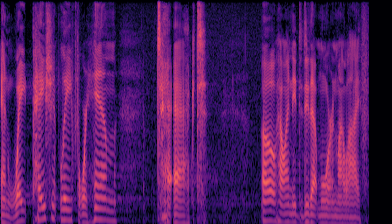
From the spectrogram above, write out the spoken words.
and wait patiently for Him to act. Oh, how I need to do that more in my life.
